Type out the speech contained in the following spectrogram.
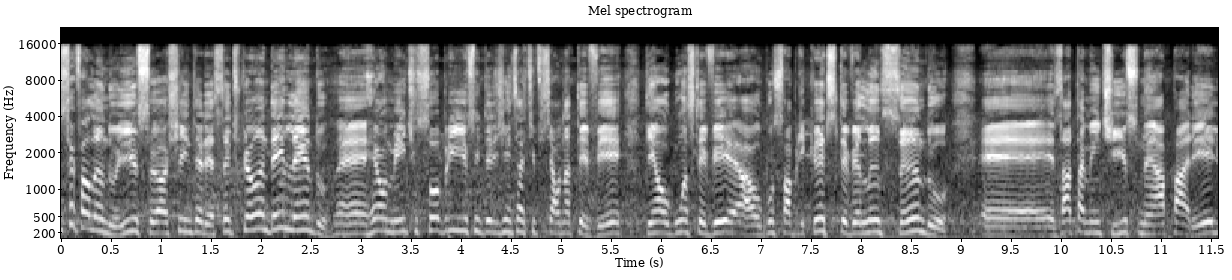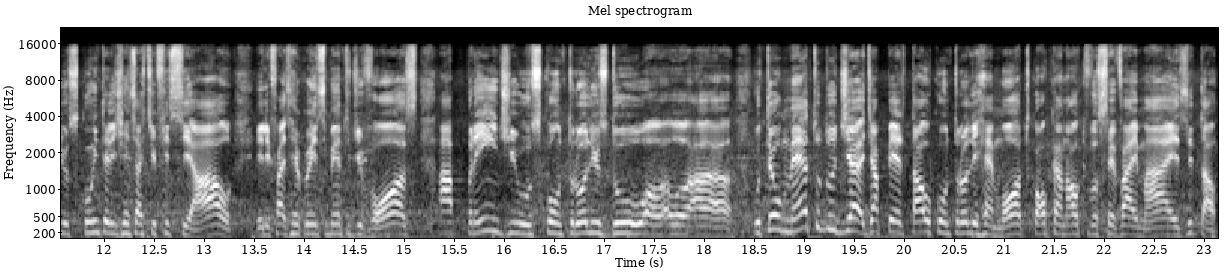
Você falando isso, eu achei interessante porque eu andei lendo é, realmente sobre isso, inteligência artificial na TV. Tem algumas TV, alguns fabricantes de TV lançando é, exatamente isso, né? Aparelhos com inteligência artificial. Ele faz reconhecimento de voz, aprende os controles do a, a, o teu método de, de apertar o controle remoto, qual canal que você vai mais e tal.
